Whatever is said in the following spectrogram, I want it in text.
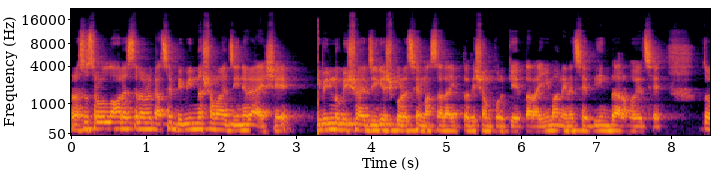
রসুসাল্লাহ আলাইসাল্লামের কাছে বিভিন্ন সময় জিনেরা এসে বিভিন্ন বিষয়ে জিজ্ঞেস করেছে, মাসালা ইত্যাদি সম্পর্কে তারা ইমান এনেছে, দিনদার হয়েছে। তো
